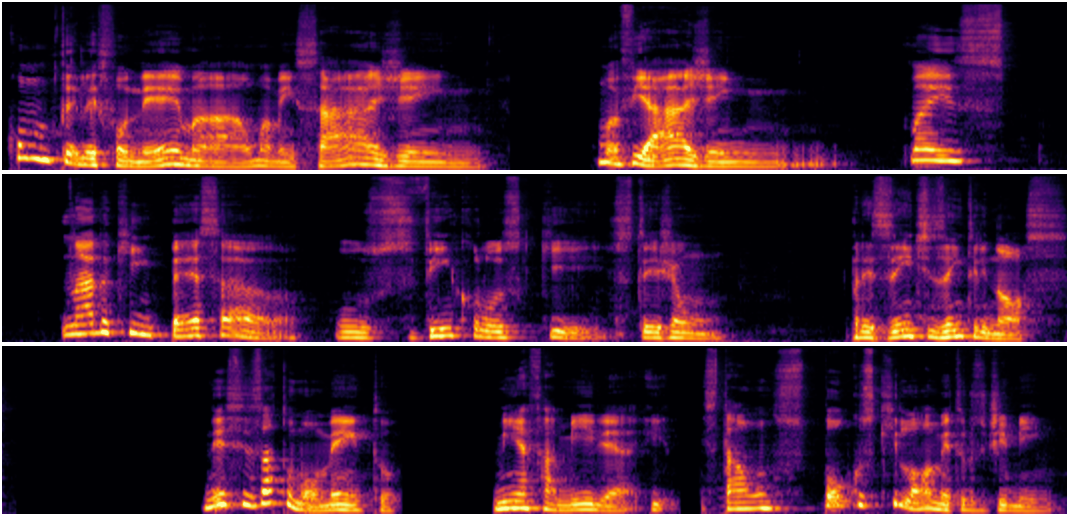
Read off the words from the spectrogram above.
Com um telefonema, uma mensagem, uma viagem, mas nada que impeça os vínculos que estejam presentes entre nós. Nesse exato momento, minha família está a uns poucos quilômetros de mim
